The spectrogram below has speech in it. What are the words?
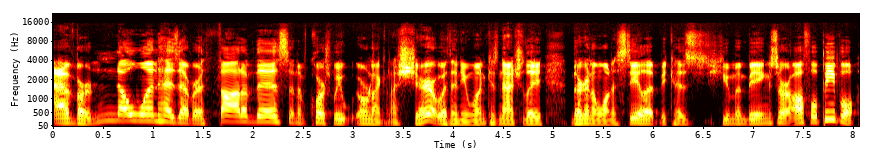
ever. No one has ever thought of this. And of course, we, we're not going to share it with anyone because naturally they're going to want to steal it because human beings are awful people.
